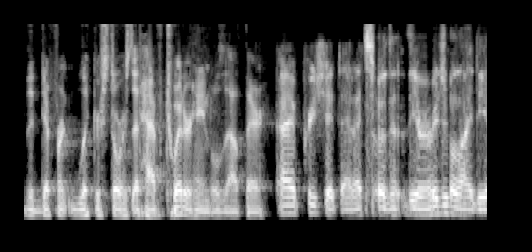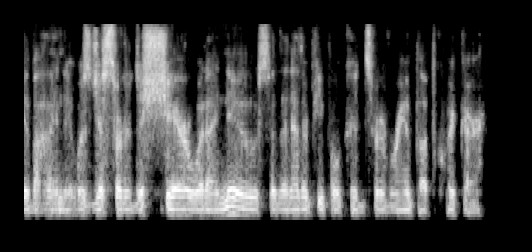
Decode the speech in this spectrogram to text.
the different liquor stores that have Twitter handles out there. I appreciate that. So the, the original idea behind it was just sort of to share what I knew so that other people could sort of ramp up quicker.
